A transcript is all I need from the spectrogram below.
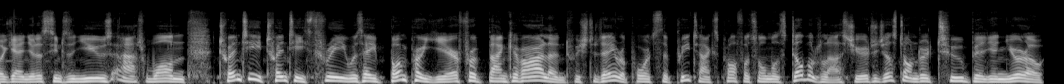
again. You're listening to the news at 1. 2023 was a bumper year for Bank of Ireland, which today reports that pre tax profits almost doubled last year to just under 2 billion euro.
